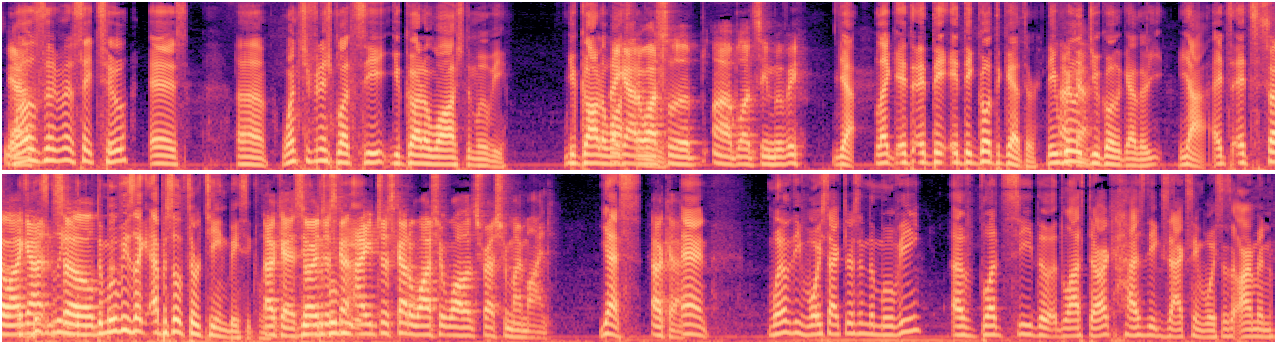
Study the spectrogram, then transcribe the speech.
Yeah. What I was gonna say too is, uh, once you finish Blood-C, you gotta watch the movie. You gotta watch. I gotta the watch the uh, Blood-C movie. Yeah, like it, it, they it, they go together. They really Okay. do go together. Yeah, it's it's. So I it's got- so- the, the movie's like episode thirteen, basically. Okay, so The- I the just got, I just got to watch it while it's fresh in my mind. yes, Okay. and one of the voice actors in the movie of Blood-C, the, the Last Dark, has the exact same voice as Armin.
